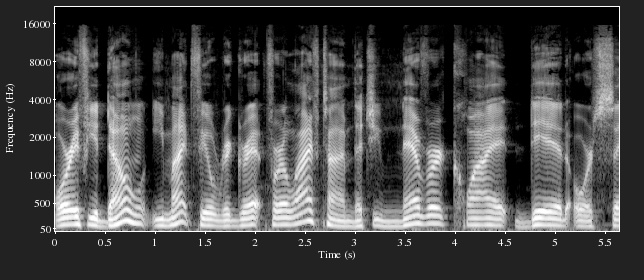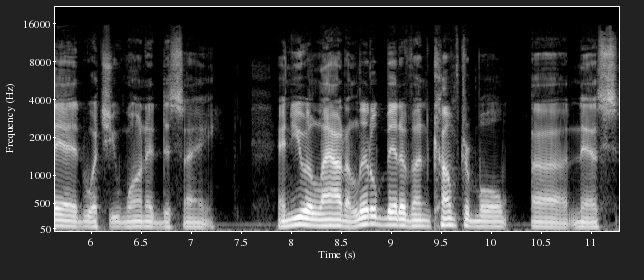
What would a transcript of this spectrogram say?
Or if you don't, you might feel regret for a lifetime that you never quite did or said what you wanted to say. And you allowed a little bit of uncomfortableness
